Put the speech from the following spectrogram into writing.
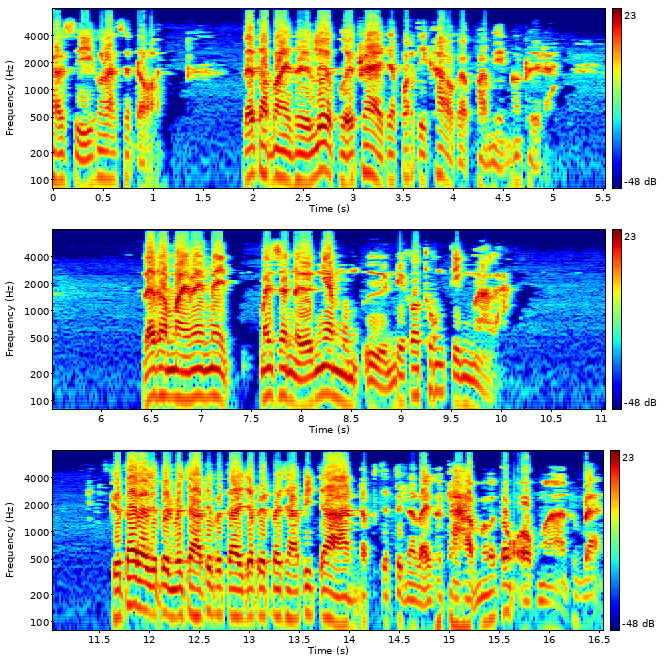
ภาษีของราษฎร แล้วทำไมเธอเลือกเผยแพร่เฉพาะที่เข้ากับความเห็นของเธอล่ะ แล้วทำไมไม่ไม่ไม่เสนอแง่มุมอื่นที่เขาทุ่งติงมาล่ะ คือถ้าเราจะเป็นประชาธิปไตยจะเป็นประชาพิจารณ์จะเป็นอะไรก็ตามมันก็ต้องออกมาทุกด้าน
